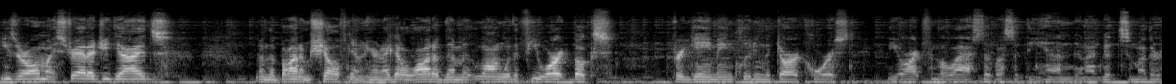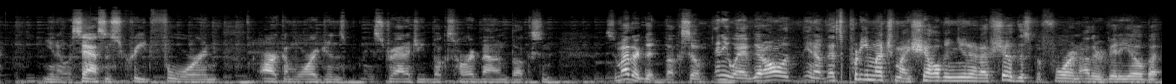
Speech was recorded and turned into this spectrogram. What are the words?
These are all my strategy guides on the bottom shelf down here, and I got a lot of them along with a few art books for gaming, including the Dark Horse, the art from The Last of Us at the end, and I've got some other, you know, Assassin's Creed 4 and Arkham Origins strategy books, hardbound books, and some other good books. So anyway, I've got all, you know, that's pretty much my shelving unit. I've showed this before in other video, but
